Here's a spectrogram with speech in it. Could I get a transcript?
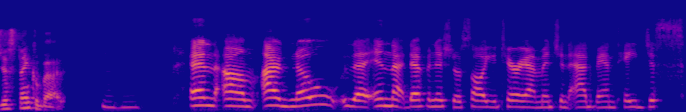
just think about it. Mhm. And um, I know that in that definition of salutary, I mentioned advantageous.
